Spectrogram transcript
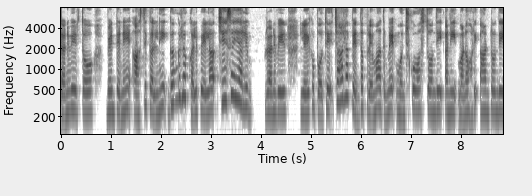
రణవీర్తో వెంటనే ఆస్తికల్ని గంగలో కలిపేలా చేసేయాలి రణవీర్. లేకపోతే చాలా పెద్ద ప్రమాదమే ముంచుకు వస్తోంది అని మనోహరి అంటోంది.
